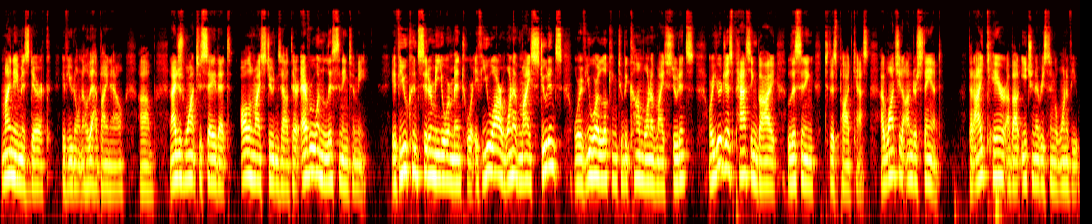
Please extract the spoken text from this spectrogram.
my name is Derek, if you don't know that by now. Um, and I just want to say that all of my students out there, everyone listening to me, if you consider me your mentor, if you are one of my students, or if you are looking to become one of my students, or you're just passing by listening to this podcast, I want you to understand that I care about each and every single one of you.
